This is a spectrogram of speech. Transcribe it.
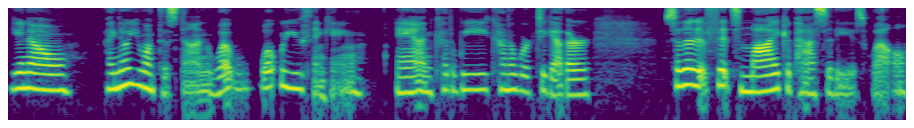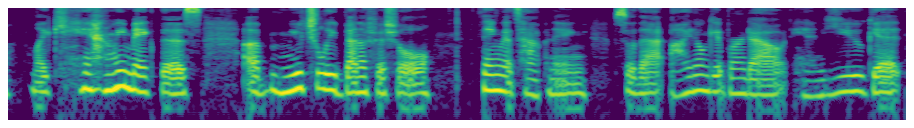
you know, I know you want this done. What what were you thinking? And could we kind of work together so that it fits my capacity as well? Like, can we make this a mutually beneficial thing that's happening so that I don't get burned out and you get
